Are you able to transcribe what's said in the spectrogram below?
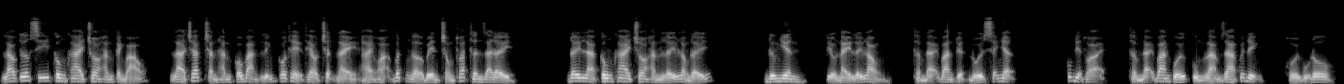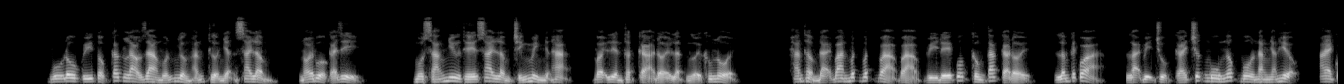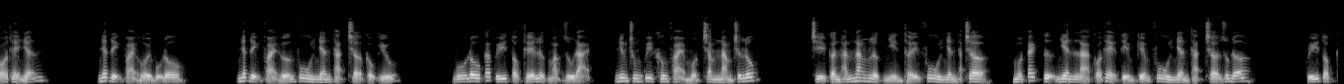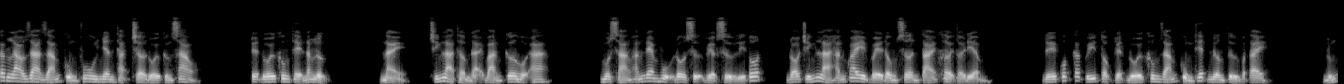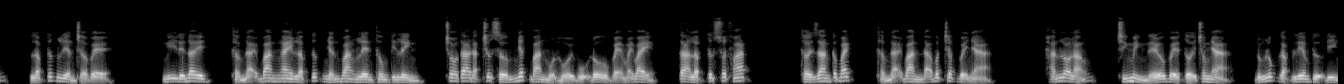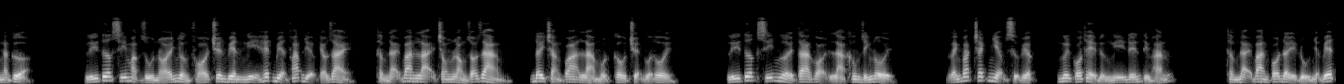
Lao tước sĩ công khai cho hắn cảnh báo, là chắc chắn hắn có bản lĩnh có thể theo trận này hai họa bất ngờ bên trong thoát thân ra đây đây là công khai cho hắn lấy lòng đấy. Đương nhiên tiểu này lấy lòng, thẩm đại ban tuyệt đối sẽ nhận. Cúp điện thoại, thẩm đại ban cuối cùng làm ra quyết định, hồi vũ đô. Vũ đô quý tộc các lao gia muốn nhường hắn thừa nhận sai lầm, nói đùa cái gì? Một sáng như thế sai lầm chính mình nhận hạn vậy liền thật cả đời lật người không nổi. Hắn thẩm đại ban vất vất vả vả vì đế quốc công tác cả đời, lâm kết quả, lại bị chụp cái trước ngu ngốc vô năng nhãn hiệu, ai có thể nhẫn? Nhất định phải hồi vũ đô. Nhất định phải hướng phu nhân thật trở cầu cứu. Vũ đô các quý tộc thế lực mặc dù đại, nhưng trung quy không phải một trăm năm trước lúc chỉ cần hắn năng lực nhìn thấy phu nhân thật chờ một cách tự nhiên là có thể tìm kiếm phu nhân thật chờ giúp đỡ. Quý tộc các lao gia dám cùng phu nhân thật chờ đối cứng sao? Tuyệt đối không thể năng lực. Này, chính là thẩm đại bàn cơ hội a. Một sáng hắn đem vụ đô sự việc xử lý tốt, đó chính là hắn quay về đông sơn tái khởi thời điểm. Đế quốc các quý tộc tuyệt đối không dám cùng thiết nương tử vào tay. Đúng, lập tức liền trở về. Nghĩ đến đây, thẩm đại ban ngay lập tức nhấn vang lên thông tin linh, cho ta đặt trước sớm nhất ban một hồi vụ đô vé máy bay, ta lập tức xuất phát. Thời gian cấp bách, thẩm đại ban đã bất chấp về nhà. Hắn lo lắng chính mình nếu về tới trong nhà, đúng lúc gặp liêm tự đi ngăn cửa. Lý tước sĩ mặc dù nói nhường phó chuyên viên nghĩ hết biện pháp địa kéo dài, thẩm đại ban lại trong lòng rõ ràng, đây chẳng qua là một câu chuyện đùa thôi. Lý tước sĩ người ta gọi là không dính nổi. Gánh bắt trách nhiệm sự việc, ngươi có thể đừng nghĩ đến tìm hắn. Thẩm đại ban có đầy đủ nhận biết.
